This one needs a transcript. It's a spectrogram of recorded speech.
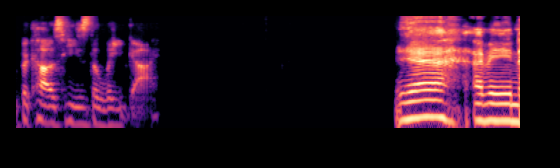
because he's the lead guy. Yeah, I mean,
